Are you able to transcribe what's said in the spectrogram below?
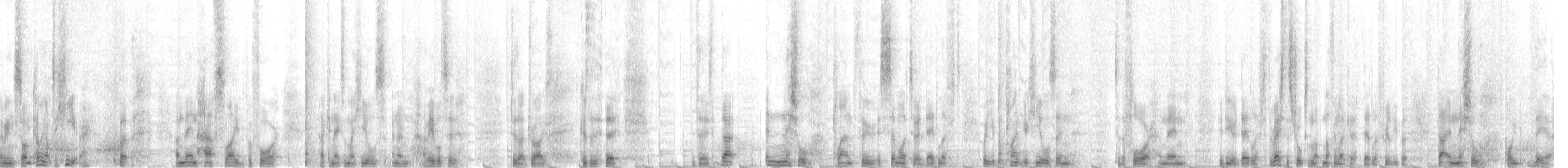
I mean, so I'm coming up to here, but I'm then half slide before I connect with my heels and then I'm able to do that drive because the, the, the, that initial plant through is similar to a deadlift where you plant your heels in to the floor and then you do your deadlift. The rest of the stroke's not, nothing like a deadlift really, but that initial point there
